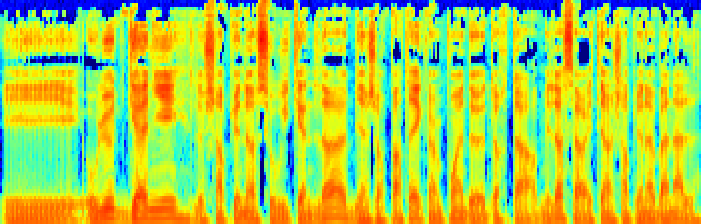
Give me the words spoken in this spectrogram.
Et au lieu de gagner le championnat ce week-end-là, eh bien je repartais avec un point de, de retard. Mais là, ça aurait été un championnat banal.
